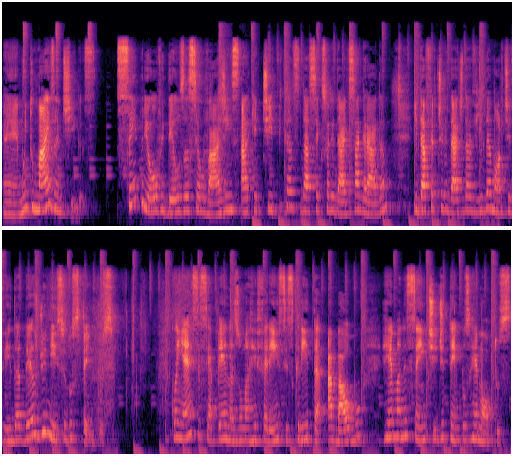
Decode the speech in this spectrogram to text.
é, muito mais antigas. Sempre houve deusas selvagens arquetípicas da sexualidade sagrada e da fertilidade da vida, morte e vida desde o início dos tempos. Conhece-se apenas uma referência escrita a Balbo remanescente de tempos remotos,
